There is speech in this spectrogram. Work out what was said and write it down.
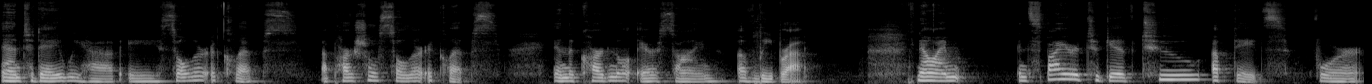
And today we have a solar eclipse, a partial solar eclipse in the cardinal air sign of Libra. Now I'm inspired to give two updates for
